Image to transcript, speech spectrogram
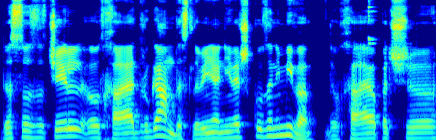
da so začeli odhajati drugam, da Slovenija ni več tako zanimiva, da odhajajo pač. Uh,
